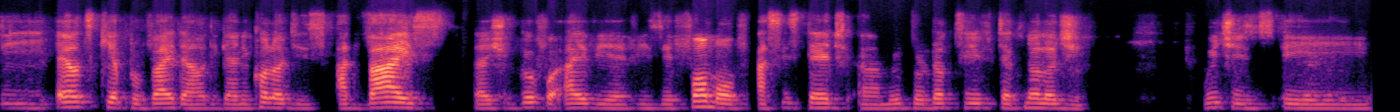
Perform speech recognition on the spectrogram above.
the healthcare provider or the gynecologist advise that you should go for IVF is a form of assisted um, reproductive technology, which is a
